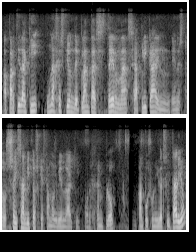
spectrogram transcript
A partir de aquí, una gestión de planta externa se aplica en, estos seis ámbitos que estamos viendo aquí. Por ejemplo, un campus universitario,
